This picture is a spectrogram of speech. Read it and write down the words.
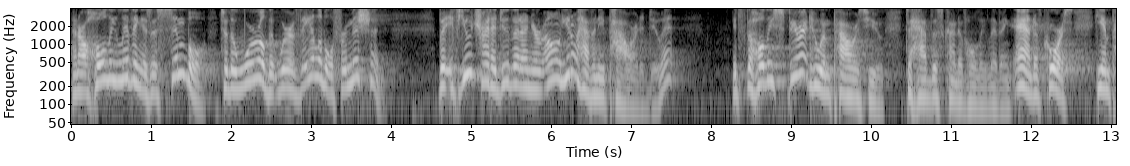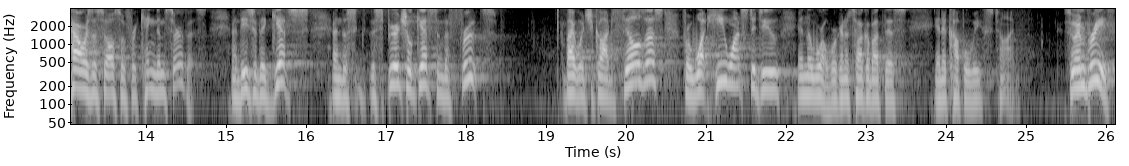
and our holy living is a symbol to the world that we're available for mission. But if you try to do that on your own, you don't have any power to do it. It's the Holy Spirit who empowers you to have this kind of holy living. And of course, He empowers us also for kingdom service. And these are the gifts and the, the spiritual gifts and the fruits by which God fills us for what He wants to do in the world. We're going to talk about this in a couple weeks' time. So, in brief,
